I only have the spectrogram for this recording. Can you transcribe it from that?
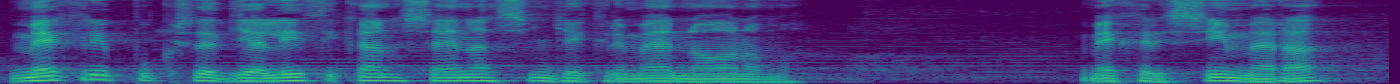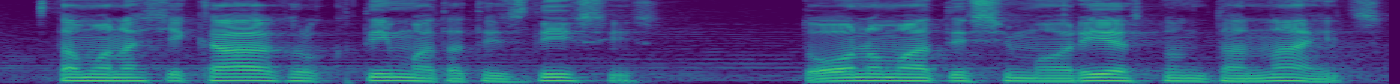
μέχρι που ξεδιαλύθηκαν σε ένα συγκεκριμένο όνομα. Μέχρι σήμερα, στα μοναχικά αγροκτήματα της δύσης, το όνομα της συμμορίας των Τανάιτς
